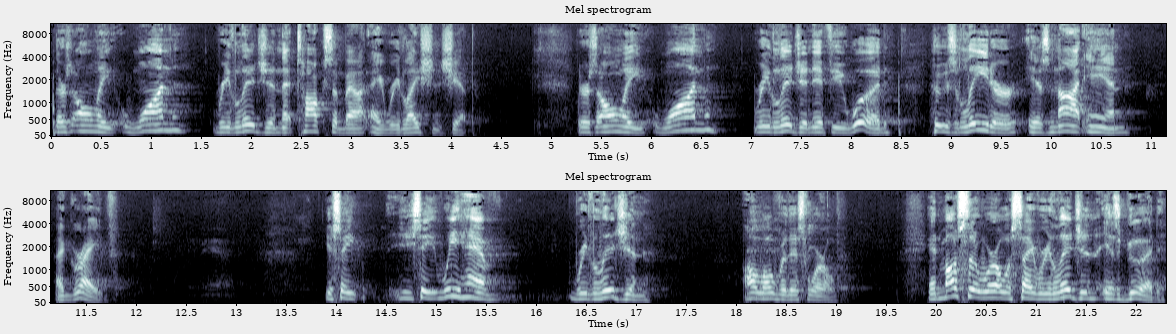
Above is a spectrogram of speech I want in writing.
There's only one religion that talks about a relationship. There's only one religion, if you would, whose leader is not in a grave. You see, you see, we have religion all over this world. And most of the world will say religion is good.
